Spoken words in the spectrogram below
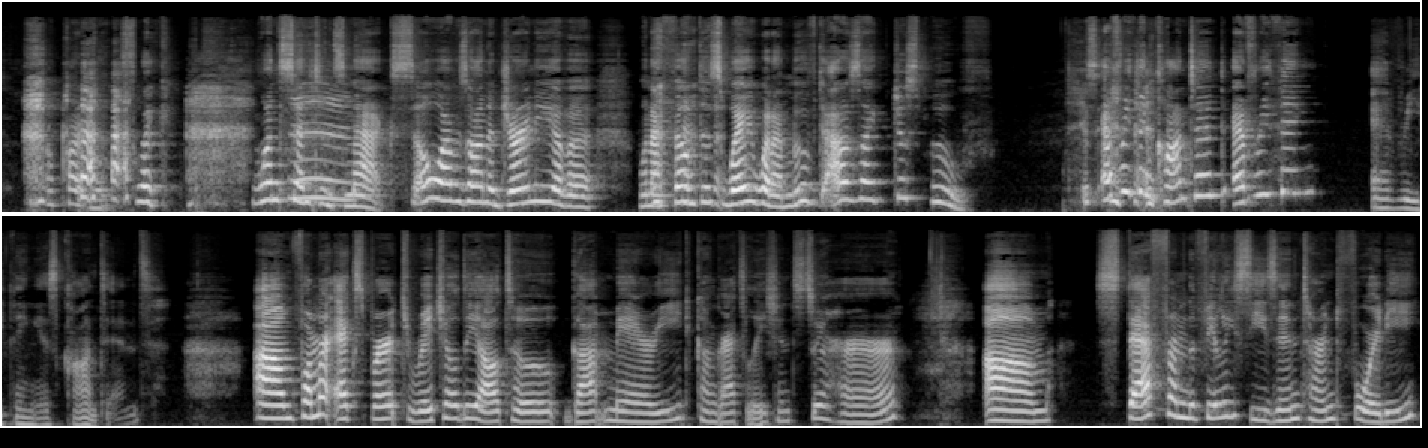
apartments. Like one sentence max. So I was on a journey of a when I felt this way when I moved. I was like, just move. Is everything content? Everything? Everything is content. Um, former expert Rachel DeAlto got married. Congratulations to her. Um, Steph from the Philly season turned 40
